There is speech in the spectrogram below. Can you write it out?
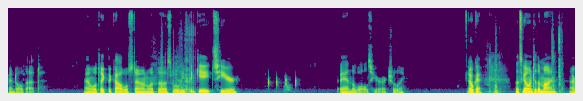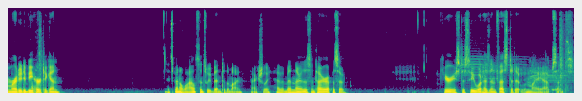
and all that. And we'll take the cobblestone with us. We'll leave the gates here. And the walls here, actually. Okay, let's go into the mine. I'm ready to be hurt again. It's been a while since we've been to the mine, actually. Haven't been there this entire episode. Curious to see what has infested it with my absence.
